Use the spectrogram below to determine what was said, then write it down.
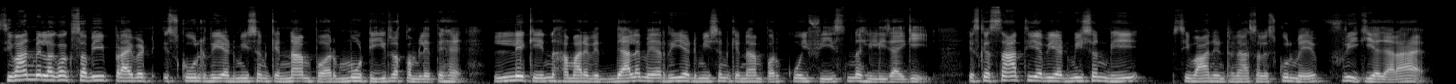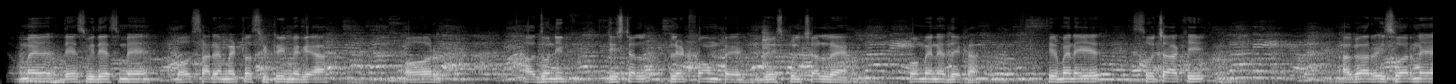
सिवान में लगभग सभी प्राइवेट स्कूल रीएडमिशन के नाम पर मोटी रकम लेते हैं, लेकिन हमारे विद्यालय में रीएडमिशन के नाम पर कोई फ़ीस नहीं ली जाएगी। इसके साथ ही अभी एडमिशन भी सिवान इंटरनेशनल स्कूल में फ्री किया जा रहा है। जब मैं देश विदेश में बहुत सारे मेट्रो सिटी में गया और आधुनिक डिजिटल प्लेटफॉर्म पे जो स्कूल चल रहे हैं, वो मैंने देखा। फिर मैंने ये सोचा कि अगर ईश्वर ने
